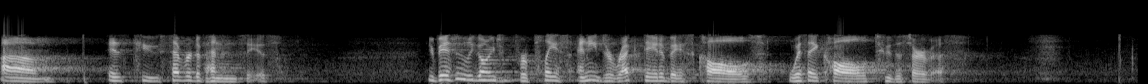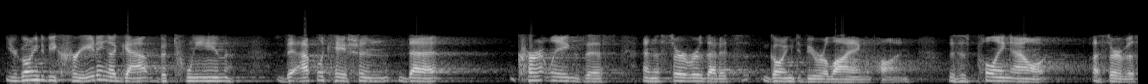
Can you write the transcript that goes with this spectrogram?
um, is to sever dependencies. You're basically going to replace any direct database calls with a call to the service. You're going to be creating a gap between the application that currently exists and the server that it's going to be relying upon. This is pulling out a service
